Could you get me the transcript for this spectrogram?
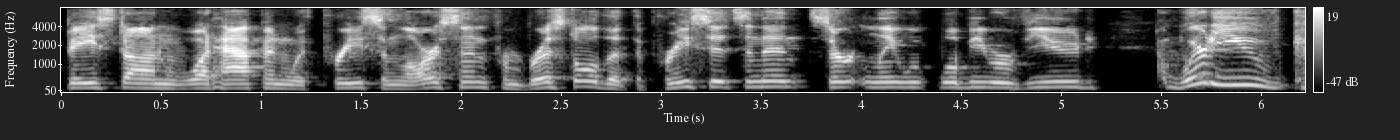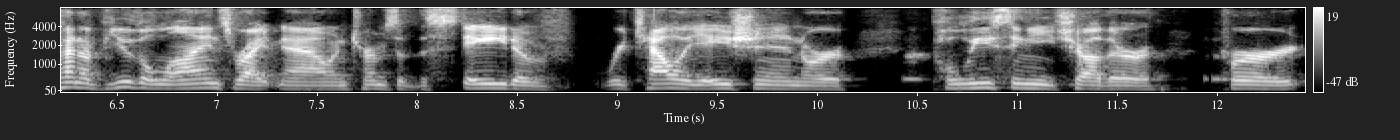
based on what happened with Preece and Larson from Bristol, that the Preece incident certainly w- will be reviewed. Where do you kind of view the lines right now in terms of the state of retaliation or policing each other for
